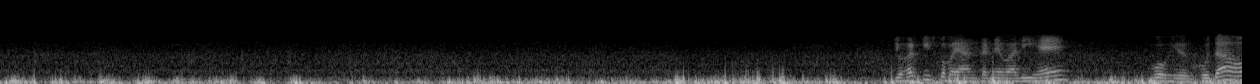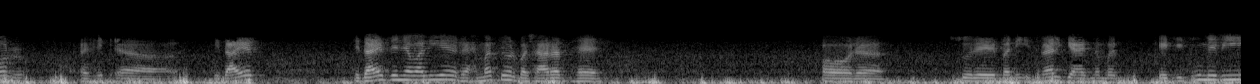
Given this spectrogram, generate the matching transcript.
जो हर चीज़ को बयान करने वाली है। वो खुदा और हिदायत हिदायत देने वाली है रहमत और बशारत है। और सूर्य बनी इसराइल की आयत नंबर 82 में भी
